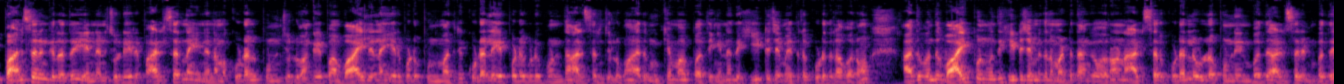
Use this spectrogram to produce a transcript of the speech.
இப்போ அல்சருங்கிறது என்னன்னு சொல்லிடுறேன் இப்போ அல்சர்னா என்ன? நம்ம குடல் புண்ணு சொல்லுவாங்க. இப்போ வாயிலெல்லாம் ஏற்படும் புண் மாதிரி குடலில் ஏற்படக்கூடிய புண் தான் அல்சர்னு சொல்லுவோம். அது முக்கியமாக பார்த்தீங்கன்னா இந்த ஹீட்டு சமயத்தில் கூடுதலாக வரும். அது வந்து வாய்ப்புண் வந்து ஹீட்டு சமயத்தில் மட்டும் தாங்க வரும். ஆனால் அல்சர் குடலில் உள்ள புண் என்பது அல்சர் என்பது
